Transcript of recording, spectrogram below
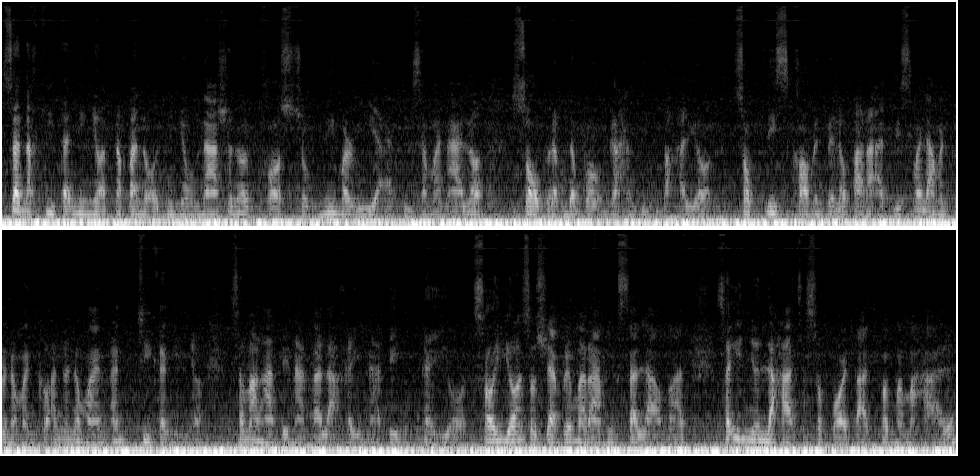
sa nakita ninyo at napanood ninyong national costume ni Maria Atisa Manalo? Sobrang nabonggahan din ba kayo? So please comment below para at least malaman ko naman ko ano naman ang chika ninyo sa mga tinatalakay natin ngayon. So yon so syempre maraming salamat sa inyong lahat sa suporta at pagmamahal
